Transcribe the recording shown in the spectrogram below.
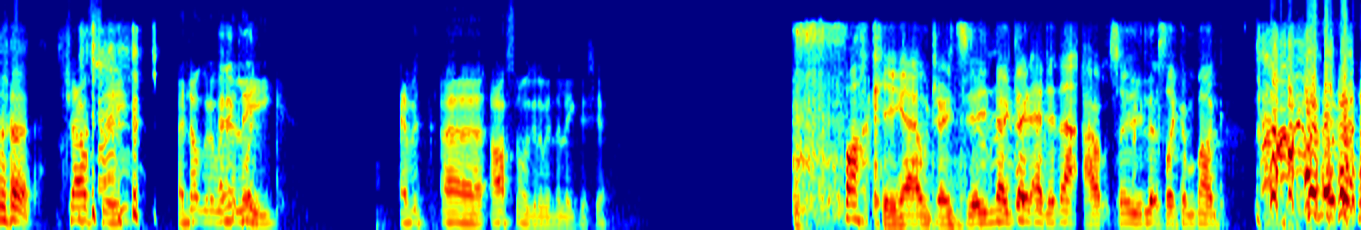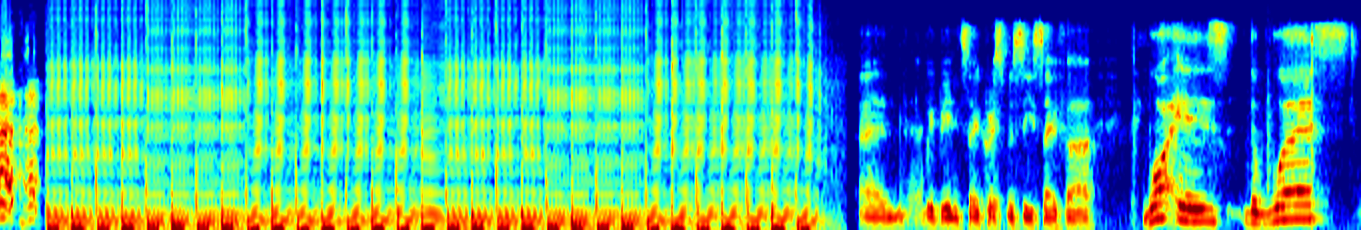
Chelsea are not going to win the Edit point. league. Ever, uh, Arsenal are going to win the league this year. Fucking hell, Jonesy! No, don't edit that out. So he looks like a mug. and we've been so Christmassy so far. What is the worst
